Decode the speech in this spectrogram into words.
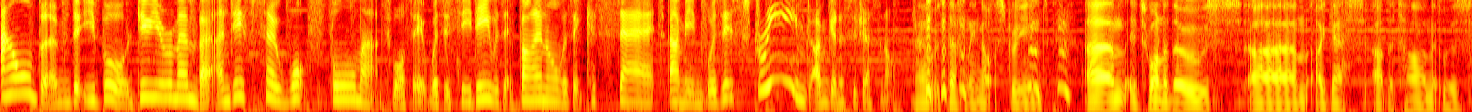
album that you bought? Do you remember? And if so, what format was it? Was it CD? Was it vinyl? Was it cassette? I mean, was it streamed? I'm going to suggest not. Uh, it was definitely not streamed. Um, it's one of those. Um, I guess at the time it was.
